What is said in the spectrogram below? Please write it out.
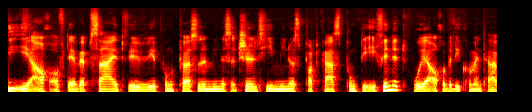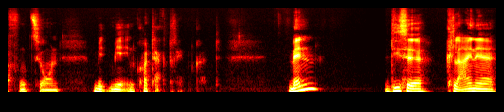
die ihr auch auf der Website www.personal-agility-podcast.de findet, wo ihr auch über die Kommentarfunktion mit mir in Kontakt treten könnt. Wenn diese kleine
